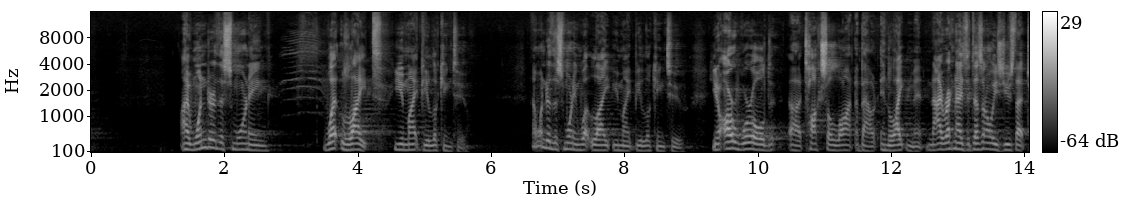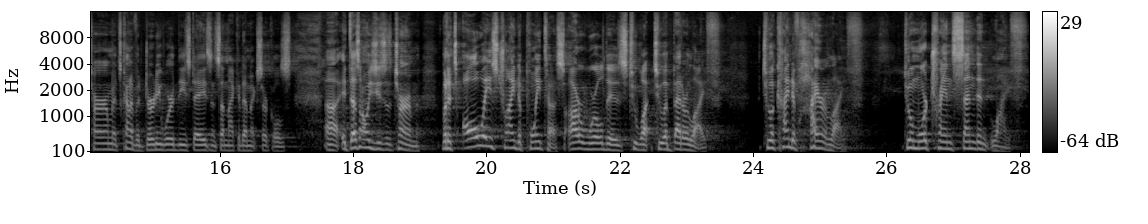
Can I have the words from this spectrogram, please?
I wonder this morning what light you might be looking to. I wonder this morning what light you might be looking to. You know, our world uh, talks a lot about enlightenment. And I recognize it doesn't always use that term. It's kind of a dirty word these days in some academic circles. Uh, it doesn't always use the term, but it's always trying to point us. Our world is to what? To a better life, to a kind of higher life, to a more transcendent life,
